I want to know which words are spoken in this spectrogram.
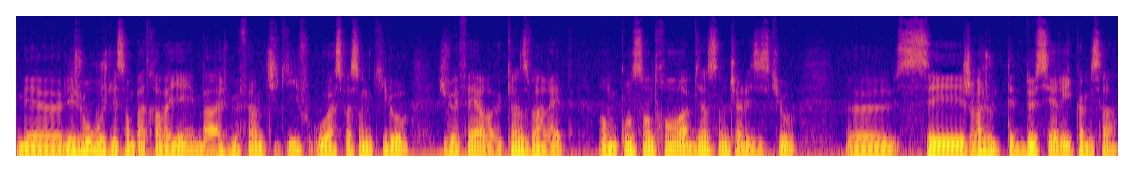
Mais euh, les jours où je les sens pas travailler, bah, je me fais un petit kiff où à 60 kg, je vais faire 15-20 euh, reps en me concentrant à bien sentir les ischios. Euh, je rajoute peut-être deux séries comme ça,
